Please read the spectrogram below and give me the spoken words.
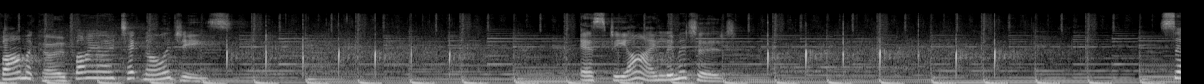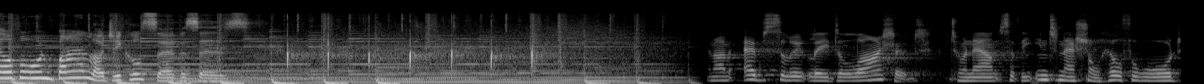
Pharmako Biotechnologies. SDI Limited. Selborne Biological Services And I'm absolutely delighted to announce that the International Health Award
